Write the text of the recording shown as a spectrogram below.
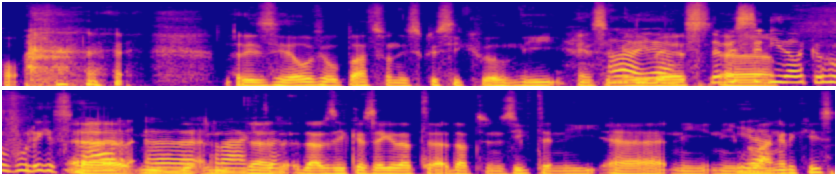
er is heel veel plaats van discussie. Ik wil niet mensen ah, meewijs... Ja. wist uh, niet dat ik een gevoelige snaar uh, raakte. Daar, daar zeker zeggen dat, dat hun ziekte niet, niet, niet ja. belangrijk is.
